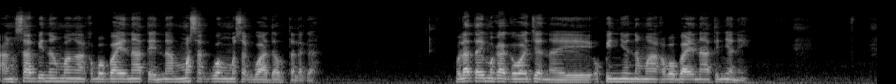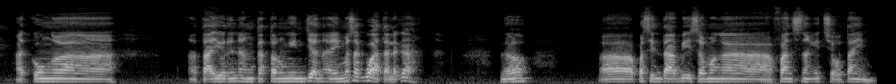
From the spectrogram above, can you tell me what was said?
ang sabi ng mga kababayan natin na masagwang masagwa daw talaga. Wala tayong magagawa diyan ay opinion ng mga kababayan natin 'yan eh. At kung ah, tayo rin ang tatanungin diyan ay masagwa talaga. No? Ah, pasintabi sa mga fans ng It's Showtime.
